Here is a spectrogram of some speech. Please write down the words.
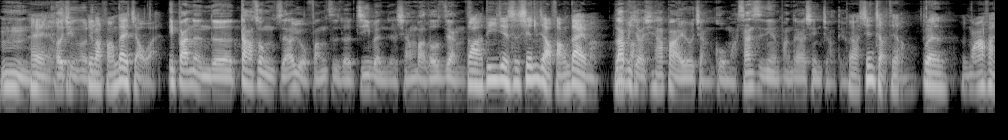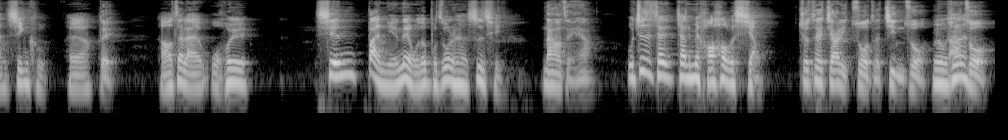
嗯，哎，合情合理。先把房贷缴完。一般人的大众只要有房子的基本的想法都是这样子。对啊，第一件事先缴房贷嘛。蜡笔小新他爸也有讲过嘛，三十年房贷要先缴掉。对啊，先缴掉，不然麻烦辛苦。对啊，对。然后再来，我会先半年内我都不做任何事情。那要怎样？我就是在家里面好好的想，就在家里坐着静坐，没有打坐。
